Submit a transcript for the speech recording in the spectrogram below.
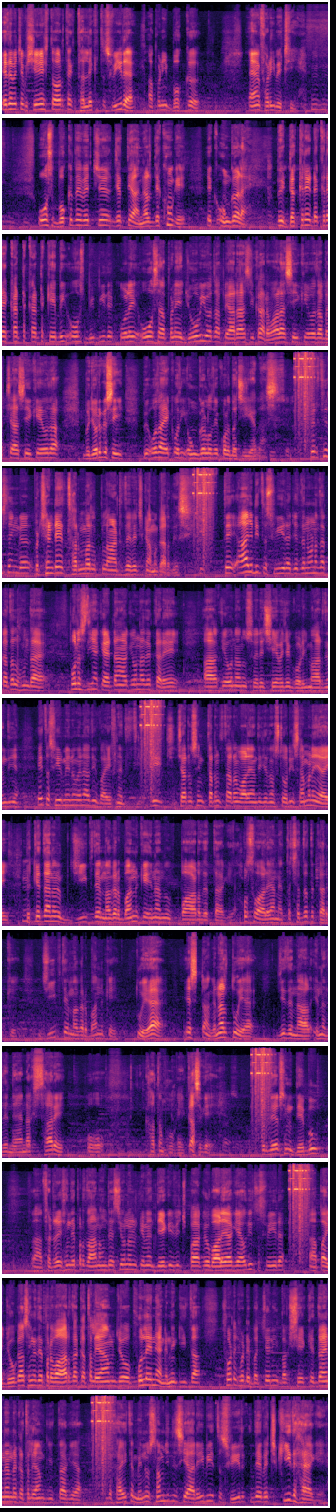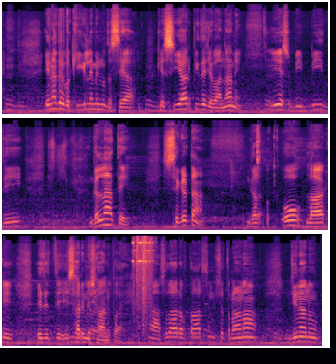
ਇਹਦੇ ਵਿੱਚ ਵਿਸ਼ੇਸ਼ ਤੌਰ ਤੇ ਥੱਲੇ ਇੱਕ ਤਸਵੀਰ ਹੈ, ਆਪਣੀ ਬੁੱਕ ਐ ਫੜੀ ਬੈਠੀ ਹੈ। ਉਸ ਬੁੱਕ ਦੇ ਵਿੱਚ ਜੇ ਧਿਆਨ ਨਾਲ ਦੇਖੋਗੇ, ਇੱਕ ਉਂਗਲ ਹੈ ਵੀ ਡੱਕਰੇ ਡੱਕਰੇ ਕੱਟ ਕੱਟ ਕੇ ਵੀ ਉਸ ਬੀਬੀ ਦੇ ਕੋਲੇ ਉਸ ਆਪਣੇ ਜੋ ਵੀ ਉਹਦਾ ਪਿਆਰਾ ਸੀ ਘਰ ਵਾਲਾ ਸੀ, ਕਿ ਉਹਦਾ ਬੱਚਾ ਸੀ, ਕਿ ਉਹਦਾ ਬਜ਼ੁਰਗ ਸੀ, ਵੀ ਉਹਦਾ ਇੱਕ ਉਹਦੀ ਉਂਗਲ ਉਹਦੇ ਕੋਲ ਬਚੀ ਹੈ ਬਸ। ਪ੍ਰਿਥੀ ਸਿੰਘ ਬਠਿੰਡੇ ਥਰਮਲ ਪਲਾਂਟ ਦੇ ਵਿੱਚ ਕੰਮ ਕਰਦੇ ਸੀ। ਤੇ ਆਹ ਜਿਹੜੀ ਤਸਵੀਰ ਹੈ ਜਿੱਦਨ ਉਹਨਾਂ ਦਾ ਕਤਲ ਹੁੰਦਾ ਹੈ ਪੁਲਿਸ ਦੀਆਂ ਕੈਟਾਂ ਆ ਕੇ ਉਹਨਾਂ ਦੇ ਘਰੇ ਆ ਕੇ ਉਹਨਾਂ ਨੂੰ ਸਵੇਰੇ 6 ਵਜੇ ਗੋਲੀ ਮਾਰ ਦਿੰਦੀਆਂ ਇਹ ਤਸਵੀਰ ਮੈਨੂੰ ਇਹਨਾਂ ਦੀ ਵਾਈਫ ਨੇ ਦਿੱਤੀ। ਵੀ ਚਰਨ ਸਿੰਘ ਤਰਨਤਾਰਨ ਵਾਲਿਆਂ ਦੀ ਜਦੋਂ ਸਟੋਰੀ ਸਾਹਮਣੇ ਆਈ ਵੀ ਕਿਦਾਂ ਇਹਨਾਂ ਨੂੰ ਜੀਪ ਦੇ ਮਗਰ ਬੰਨ ਕੇ ਇਹਨਾਂ ਨੂੰ ਪਾੜ ਦਿੱਤਾ ਗਿਆ। ਪੁਲਿਸ ਵਾਲਿਆਂ ਨੇ ਤਸ਼ੱਦਦ ਕਰਕੇ ਜੀਪ ਦੇ ਮਗਰ ਬੰਨ ਕੇ ਧੋਇਆ ਇਸ ਢੰਗ ਨਾਲ ਧੋਇਆ ਜਿਹਦੇ ਨਾਲ ਇਹਨਾਂ ਦੇ ਨੈਣ ਨਕਸ਼ ਸਾਰੇ ਉਹ ਖਤਮ ਹੋ ਗਏ ਕੱਸ ਗਏ। ਗੁਰਦੇਵ ਸਿੰਘ ਦੇਬੂ ਫੈਡਰੇਸ਼ਨ ਦੇ ਪ੍ਰਧਾਨ ਹੁੰਦੇ ਸੀ ਉਹਨਾਂ ਨੂੰ ਕਿਵੇਂ ਦੇਗ ਵਿੱਚ ਪਾ ਕੇ ਉਬਾਲਿਆ ਗਿਆ ਉਹਦੀ ਤਸਵੀਰ ਹੈ। ਭਾਈ ਜੋਗਾ ਸਿੰਘ ਦੇ ਪਰਿਵਾਰ ਦਾ ਕਤਲੇਆਮ ਜੋ ਫੁੱਲੇ ਨਿਹੰਗ ਨੇ ਕੀਤਾ ਛੋਟੇ ਛੋਟੇ ਬੱਚੇ ਨਹੀਂ ਬਖਸ਼ੇ ਕਿੱਦਾਂ ਇਹਨਾਂ ਦਾ ਕਤਲੇਆਮ ਕੀਤਾ ਗਿਆ। ਦਿਖਾਈ ਤੇ ਮੈਨੂੰ ਸਮਝ ਨਹੀਂ ਸੀ ਆ ਰਹੀ ਵੀ ਇਹ ਤਸਵੀਰ ਦੇ ਵਿੱਚ ਕੀ ਦਿਖਾਇਆ ਗਿਆ। ਇਹਨਾਂ ਦੇ ਵਕੀਲ ਨੇ ਮੈਨੂੰ ਦੱਸਿਆ ਕਿ ਸੀਆਰਪੀ ਦੇ ਜਵਾਨਾਂ ਨੇ ਇਸ ਬੀਬੀ ਦੇ ਗੱਲਾਂ ਤੇ ਸਿਗਰਟਾਂ ਉਹ ਲਾ ਕੇ ਇਹਦੇ ਤੇ ਇਹ ਸਾਰੇ ਨਿਸ਼ਾਨ ਪਾਏ। ਸਰਦਾਰ ਅਵਤਾਰ ਸਿੰਘ ਸ਼ਤਰਾਣਾ ਜਿਨ੍ਹਾਂ ਨੂੰ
